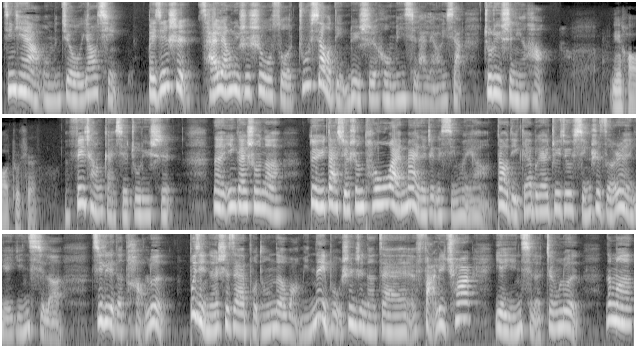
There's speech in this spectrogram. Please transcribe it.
今天啊，我们就邀请北京市才良律师事务所朱孝鼎律师和我们一起来聊一下。朱律师您好，您好，主持人，非常感谢朱律师。那应该说呢，对于大学生偷外卖的这个行为啊，到底该不该追究刑事责任，也引起了激烈的讨论。不仅呢是在普通的网民内部，甚至呢在法律圈儿也引起了争论。那么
